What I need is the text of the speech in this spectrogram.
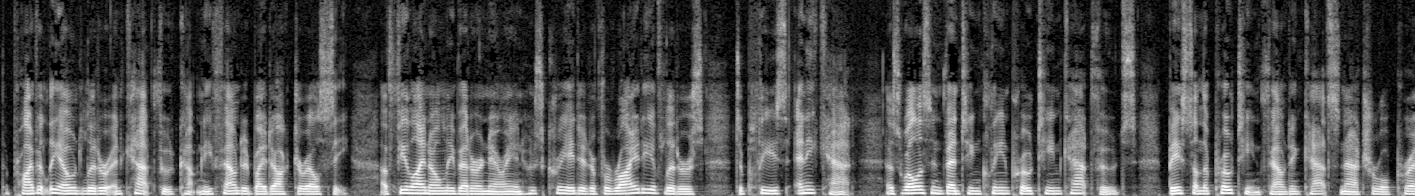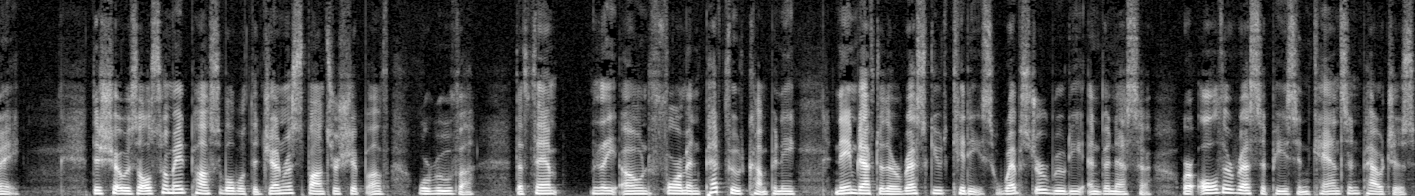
the privately owned litter and cat food company founded by Dr. Elsie, a feline only veterinarian who's created a variety of litters to please any cat, as well as inventing clean protein cat foods based on the protein found in cats' natural prey. This show is also made possible with the generous sponsorship of Weruva, the family owned Foreman pet food company named after their rescued kitties, Webster, Rudy, and Vanessa, where all their recipes in cans and pouches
